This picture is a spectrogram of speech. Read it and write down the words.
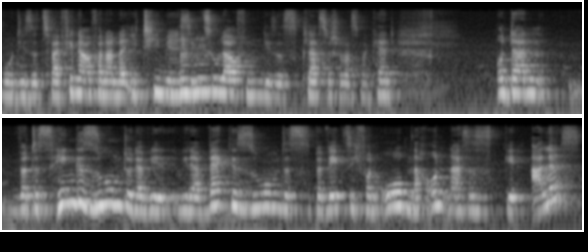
wo diese zwei Finger aufeinander IT-mäßig mhm. zulaufen, dieses klassische, was man kennt. Und dann wird es hingezoomt oder wieder weggezoomt, es bewegt sich von oben nach unten, also es geht alles.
